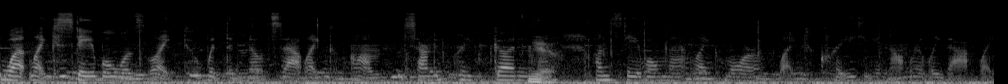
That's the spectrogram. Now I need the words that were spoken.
what like stable was like with the notes that like um sounded pretty good, and Yeah. Unstable meant like more of like crazy and not really that like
